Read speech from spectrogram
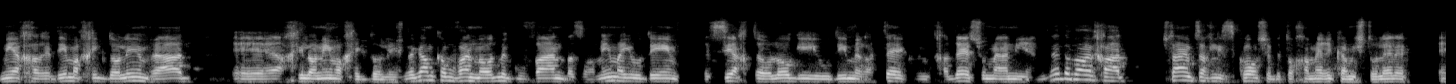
מהחרדים הכי גדולים ועד אה, החילונים הכי גדולים. וגם כמובן מאוד מגוון בזרמים היהודיים, בשיח תיאולוגי יהודי מרתק ומתחדש ומעניין. זה דבר אחד. שתיים, צריך לזכור שבתוך אמריקה משתוללת, אה,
